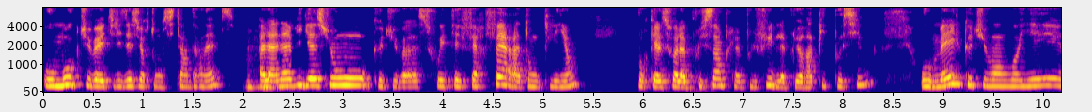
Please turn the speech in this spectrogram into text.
aux mots que tu vas utiliser sur ton site internet, à la mhm. navigation que tu vas souhaiter faire faire à ton client pour qu'elle soit la plus simple, la plus fluide, la plus rapide possible, aux mails que tu vas envoyer,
